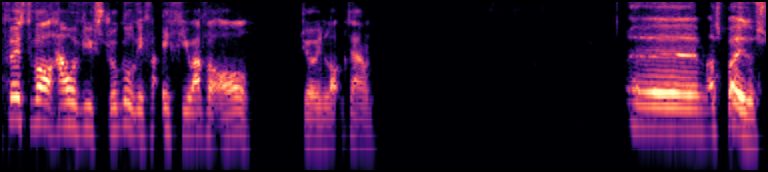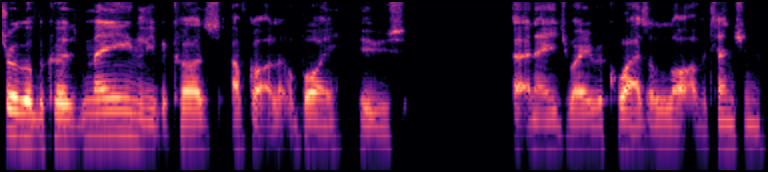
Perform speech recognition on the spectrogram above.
First of all, how have you struggled, if if you have at all, during lockdown? Um, I suppose I've struggled because mainly because I've got a little boy who's at an age where he requires a lot of attention,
